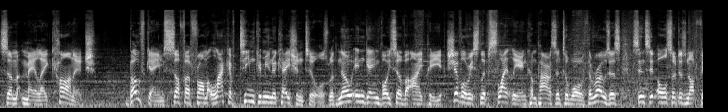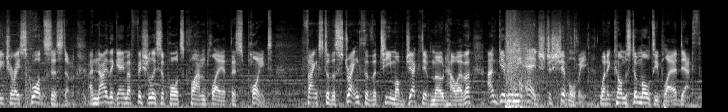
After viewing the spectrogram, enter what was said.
some melee carnage. Both games suffer from lack of team communication tools. With no in-game voice over IP, Chivalry slips slightly in comparison to War of the Roses, since it also does not feature a squad system, and neither game officially supports clan play at this point. Thanks to the strength of the team objective mode, however, I'm giving the edge to Chivalry when it comes to multiplayer depth.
